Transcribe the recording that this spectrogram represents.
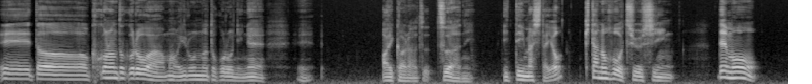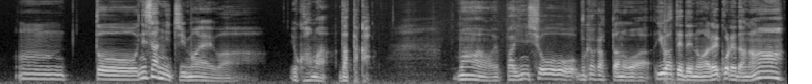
えっ、ー、と、ここのところは、まあいろんなところにね、え、相変わらずツアーに行っていましたよ。北の方中心。でも、うーんと、2、3日前は横浜だったか。まあやっぱ印象深かったのは岩手でのあれこれだな。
